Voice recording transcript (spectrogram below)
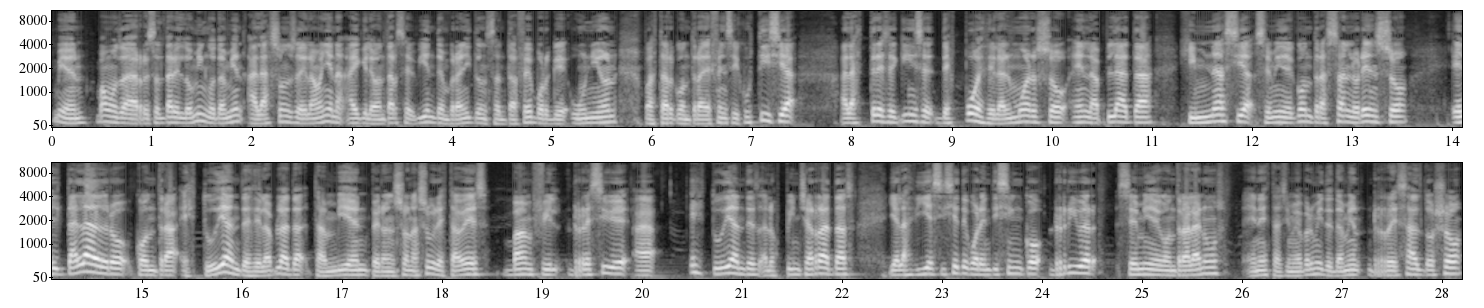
bien. Vamos a resaltar el domingo también a las 11 de la mañana. Hay que levantarse bien tempranito en Santa Fe porque Unión va a estar contra Defensa y Justicia. A las 13.15, después del almuerzo en La Plata, Gimnasia se mide contra San Lorenzo. El taladro contra Estudiantes de La Plata, también, pero en zona sur esta vez. Banfield recibe a Estudiantes, a los pincharratas. Y a las 17.45, River se mide contra Lanús. En esta, si me permite, también resalto yo.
